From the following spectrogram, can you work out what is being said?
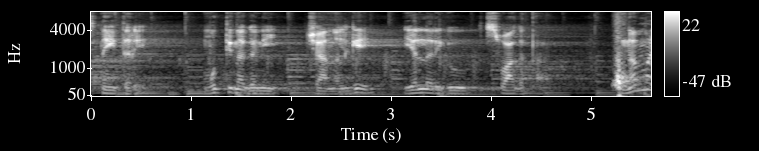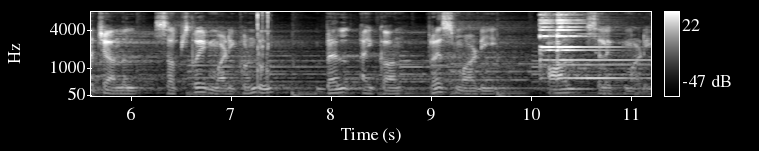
ಸ್ನೇಹಿತರೆ, ಮುತ್ತಿನ ಗನಿ ಚಾನಲ್ಗೆ ಎಲ್ಲರಿಗೂ ಸ್ವಾಗತ. ನಮ್ಮ ಚಾನಲ್ ಸಬ್ಸ್ಕ್ರೈಬ್ ಮಾಡಿಕೊಂಡು ಬೆಲ್ ಐಕಾನ್ ಪ್ರೆಸ್ ಮಾಡಿ, ಆಲ್ ಸೆಲೆಕ್ಟ್ ಮಾಡಿ.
